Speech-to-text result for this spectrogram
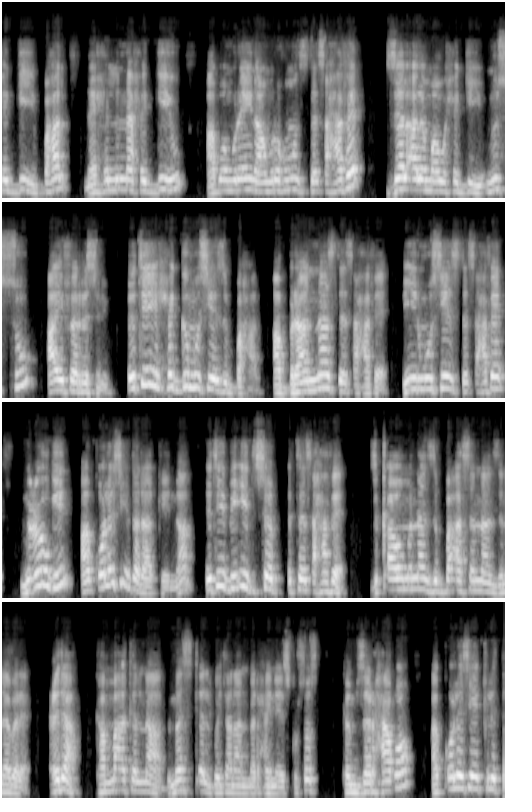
ሕጊ ይበሃል ናይ ሕልና ሕጊ እዩ ኣብ ኣእምሮይን ኣእምሮኹምን ዝተጻሓፈ ዘልኣለማዊ ሕጊ እዩ፣ ንሱ ኣይፈርስን እዩ። እቲ ሕጊ ሙሴ ዝበሃል ኣብ ብራና ዝተጻሕፈ፣ ብኢድ ሙሴ ዝተጻሕፈ፣ ንዕኡ ግን ኣብ ቆሎሴ እንተ ደኣ ኴንና እቲ ብኢድ ሰብ እተጻሕፈ ዝቃወመናን ዝበኣሰናን ዝነበረ ዕዳ ካብ ማእከልና ብመስቀል ጎይታናን መድሓኒና የሱስ ክርስቶስ ከም ዘርሓቖ ኣብ ቆሎሴ ክልተ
